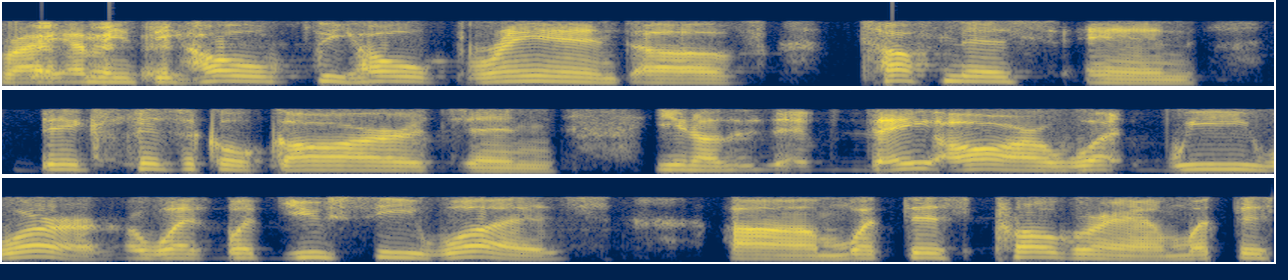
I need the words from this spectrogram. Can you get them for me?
right? I mean, the whole the whole brand of toughness and big physical guards and you know they are what we were or what what UC was um what this program what this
